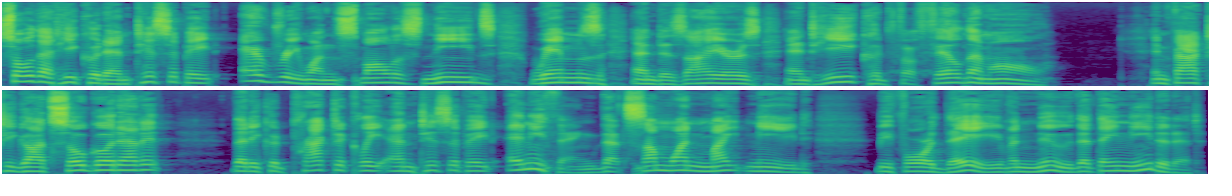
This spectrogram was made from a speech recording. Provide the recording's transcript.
so that he could anticipate everyone's smallest needs, whims, and desires, and he could fulfill them all. In fact, he got so good at it that he could practically anticipate anything that someone might need before they even knew that they needed it.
